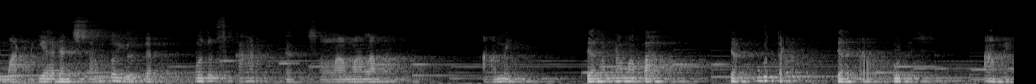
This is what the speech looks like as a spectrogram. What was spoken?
Maria dan Santo Yosef untuk sekarang dan selama-lamanya. Amin. Dalam nama Bapa dan Putra dan Roh Kudus. Amin.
